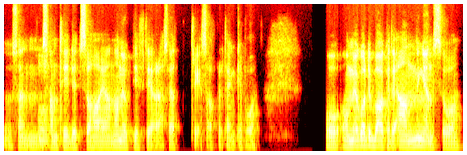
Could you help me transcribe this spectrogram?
och sen mm. samtidigt så har jag annan uppgift att göra så jag har tre saker att tänka på. Och om jag går tillbaka till andningen så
